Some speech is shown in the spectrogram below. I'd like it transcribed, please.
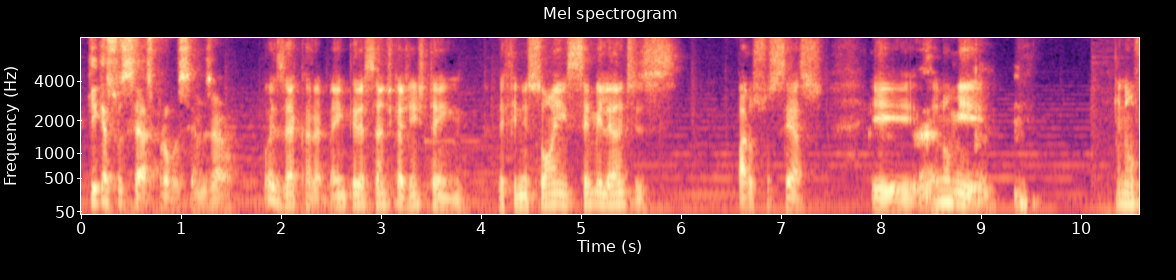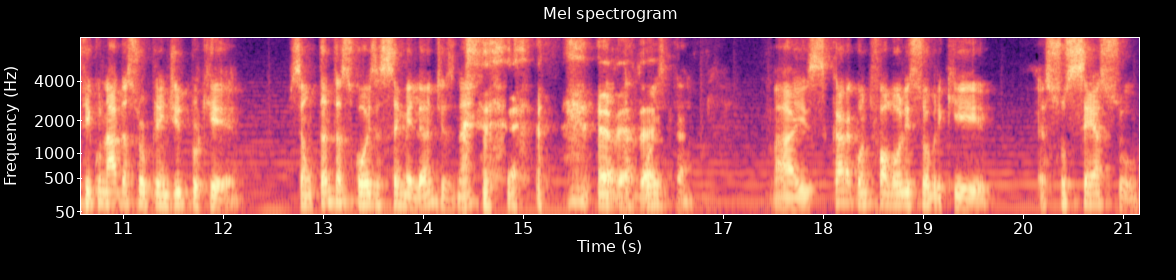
O que é sucesso para você, Misael? Pois é, cara. É interessante que a gente tem definições semelhantes para o sucesso. E eu não me. Eu não fico nada surpreendido porque são tantas coisas semelhantes, né? é Tanta verdade. Coisa, cara. Mas, cara, quando tu falou ali sobre que é sucesso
